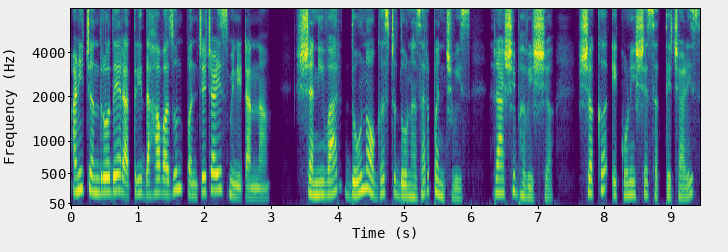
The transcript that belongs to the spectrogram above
आणि चंद्रोदय रात्री दहा वाजून पंचेचाळीस मिनिटांना. शनिवार दोन ऑगस्ट दोन हजार पंचवीस राशी भविष्य शक एकोणीसशे सत्तेचाळीस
